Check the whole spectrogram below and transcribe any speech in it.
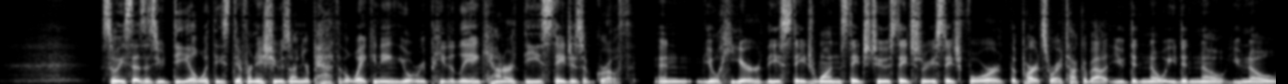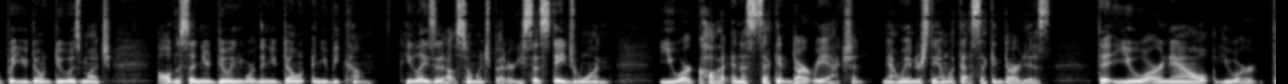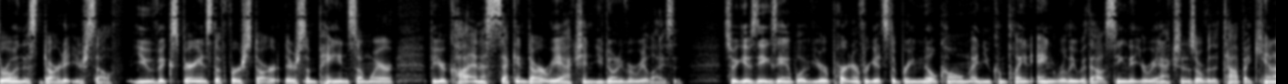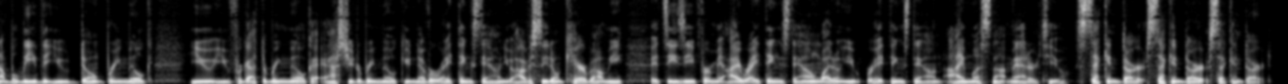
So he says, as you deal with these different issues on your path of awakening, you'll repeatedly encounter these stages of growth. And you'll hear these stage one, stage two, stage three, stage four, the parts where I talk about you didn't know what you didn't know, you know, but you don't do as much. All of a sudden, you're doing more than you don't, and you become. He lays it out so much better. He says, stage one, you are caught in a second dart reaction. Now we understand what that second dart is that you are now you are throwing this dart at yourself. You've experienced the first dart, there's some pain somewhere, but you're caught in a second dart reaction, you don't even realize it. So he gives the example of your partner forgets to bring milk home and you complain angrily without seeing that your reaction is over the top. I cannot believe that you don't bring milk. You you forgot to bring milk. I asked you to bring milk. You never write things down. You obviously don't care about me. It's easy for me. I write things down. Why don't you write things down? I must not matter to you. Second dart, second dart, second dart.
